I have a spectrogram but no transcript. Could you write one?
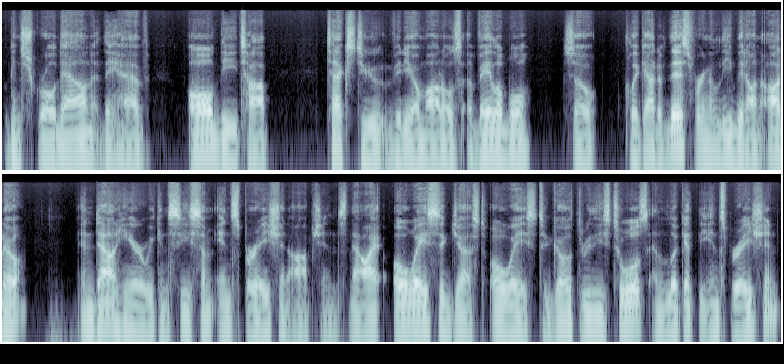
We can scroll down. They have all the top text to video models available. So click out of this. We're going to leave it on auto. And down here, we can see some inspiration options. Now, I always suggest always to go through these tools and look at the inspiration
